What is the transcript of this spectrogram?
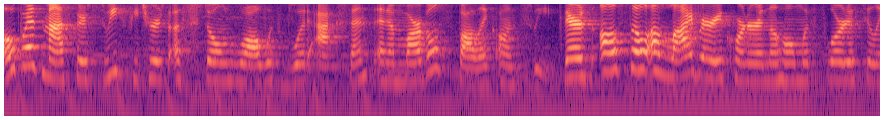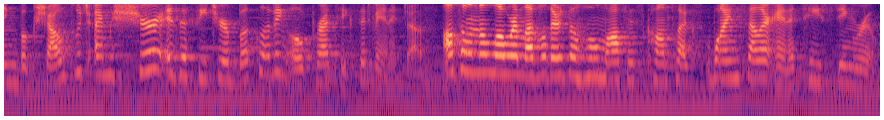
Oprah's master suite features a stone wall with wood accents and a marble spa-like ensuite. There's also a library corner in the home with floor-to-ceiling bookshelves, which I'm sure is a feature book-loving Oprah takes advantage of. Also on the lower level, there's a home office complex, wine cellar, and a tasting room.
